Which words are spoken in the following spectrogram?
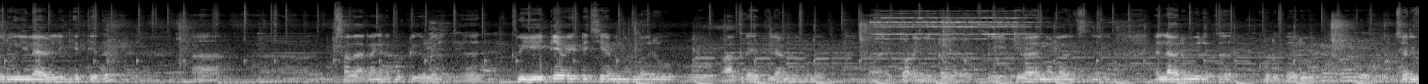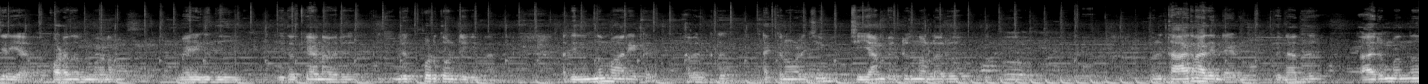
ഒരു ഈ ലെവലിലേക്ക് എത്തിയത്. സാധാരണ ഇങ്ങനെ കുട്ടികൾ ക്രിയേറ്റീവായിട്ട് ചെയ്യണം എന്നുള്ളൊരു ആഗ്രഹത്തിലാണ് നമ്മൾ തുടങ്ങിയിട്ടുള്ളത്. ക്രിയേറ്റീവായ എന്നുള്ളതെന്ന് വെച്ച് കഴിഞ്ഞാൽ എല്ലാവരും ഇവർക്ക് കൊടുക്കുക ഒരു ചെറിയ ചെറിയ കുട നിർമ്മാണം മെഴുകുതി ഇതൊക്കെയാണ് അവർ ഇവർക്ക് കൊടുത്തുകൊണ്ടിരിക്കുന്നത് അതിൽ നിന്നും മാറിയിട്ട് അവർക്ക് ടെക്നോളജിയും ചെയ്യാൻ പറ്റും എന്നുള്ളൊരു ഒരു ധാരണ ആദ്യം ഉണ്ടായിരുന്നു. പിന്നെ അത് ആരും വന്ന്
